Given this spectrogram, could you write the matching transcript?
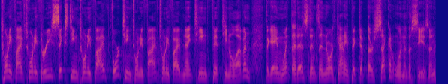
25 23, 16 25, 14 25, 25 19, 15 11. The game went the distance, and North County picked up their second win of the season.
